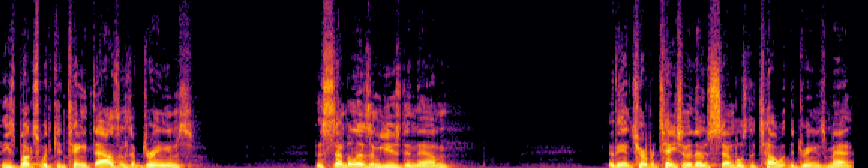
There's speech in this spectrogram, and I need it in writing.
These books would contain thousands of dreams, the symbolism used in them, the interpretation of those symbols to tell what the dreams meant.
